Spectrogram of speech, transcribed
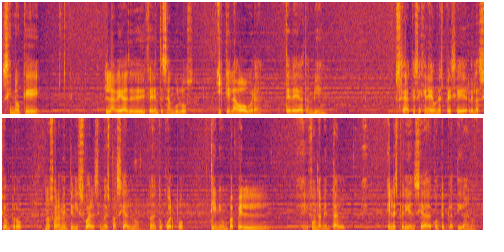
sino que la veas desde diferentes ángulos y que la obra te vea también. O sea, que se genere una especie de relación, pero no solamente visual, sino espacial, ¿no? Donde tu cuerpo tiene un papel eh, fundamental en la experiencia contemplativa, ¿no?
